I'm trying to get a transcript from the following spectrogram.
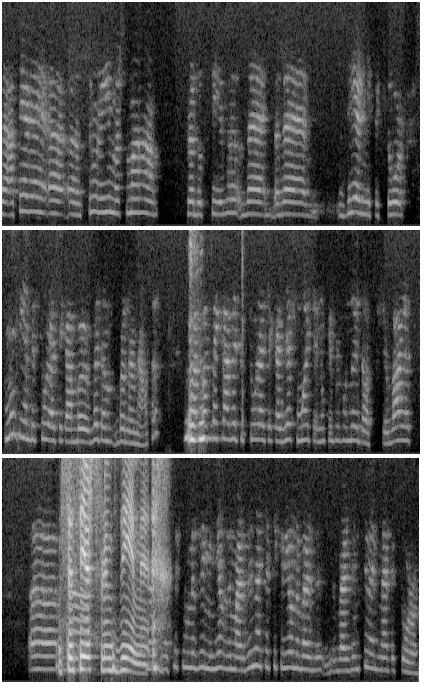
dhe atëherë uh, uh, truri më është më produktiv dhe dhe nxjerr një pikturë mund të jenë piktura që kam bërë vetëm brenda natës, mm -hmm. pastaj ka dhe piktura që ka 6 muaj që nuk i përfundoj dot, që varet Uh, se si është frymëzimi. Se si është frymëzimi një dhe marrëdhënia që ti krijon në vazhdimësi me pikturën.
